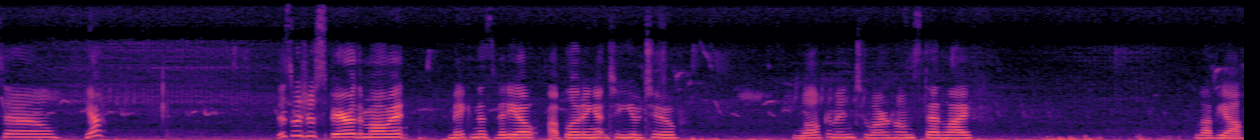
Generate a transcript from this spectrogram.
So, yeah. This was just spare of the moment, making this video, uploading it to YouTube. Welcome into our homestead life. Love y'all.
